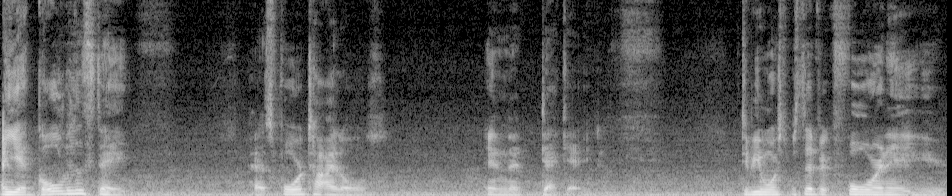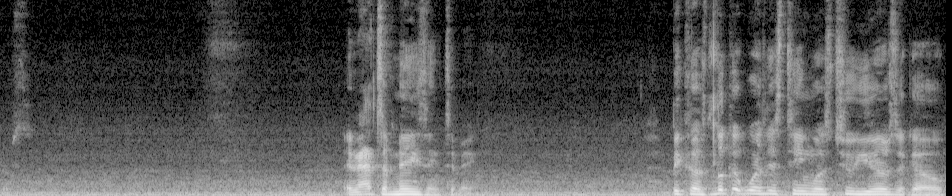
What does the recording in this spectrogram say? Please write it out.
And yet Golden State has four titles in a decade. To be more specific, four and eight years. And that's amazing to me. Because look at where this team was two years ago.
